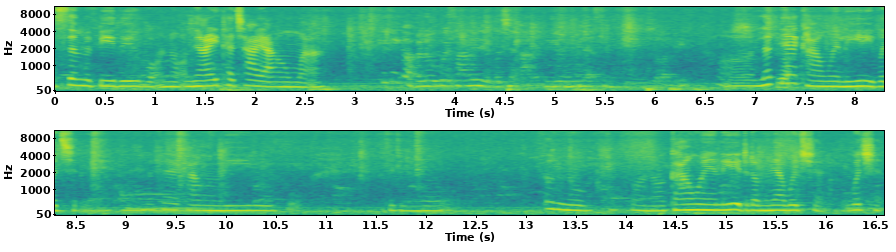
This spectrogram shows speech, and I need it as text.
အဆင်မပြေသေးဘူးပေါ့နော်အများကြီးထပ်ချရအောင်ပါခေခေကဘယ်လိုဝေစားလေးတွေဝတ်ချင်တာလဲဒီလိုမျိုးနဲ့အဆင်ပြေဆိုတော့လေအော်လက်ပြက်ခါဝင်လေးတွေဝတ်ချင်တယ်လက်ပြက်ခါဝင်လေးတို့ပေါ့ဒီလိုမျိုးအဲ့လိုမျိုးပေါ့နော်ဂါဝင်လေးတွေတော်တော်များများဝတ်ချင်ဝတ်ချင်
